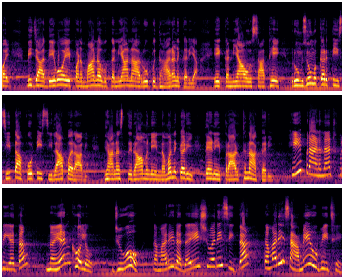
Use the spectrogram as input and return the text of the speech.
હોય, બીજા દેવોએ પણ માનવ કન્યાના રૂપ ધારણ કર્યા. એ કન્યાઓ સાથે રૂમઝૂમ કરતી સીતા કોટી શિલા પર આવી. ધ્યાનસ્થ રામને નમન કરી, તેણે પ્રાર્થના કરી. હે પ્રાણનાથ પ્રિયતમ નયન ખોલો. જુઓ, તમારી હૃદયેશ્વરી સીતા તમારી સામે ઊભી છે.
